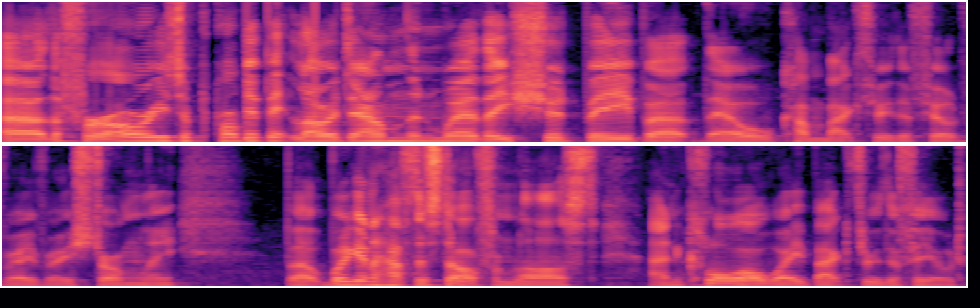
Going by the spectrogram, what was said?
Uh, the Ferraris are probably a bit lower down than where they should be, but they'll come back through the field very, very strongly. But we're going to have to start from last and claw our way back through the field.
